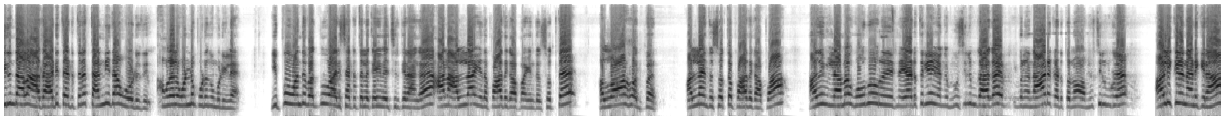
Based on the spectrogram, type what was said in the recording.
இருந்தாலும் அது அடித்தடத்துல தண்ணி தான் ஓடுது. அவங்களால ஒண்ணும் புடுங்க முடியல. இப்போ வந்து வக்பு வாரி சட்டத்துல கை வச்சிருக்கிறாங்க. ஆனா அல்லாஹ் இதை பாதுகாப்பான். இந்த சொத்தை அல்லாஹ் அக்பர். அல்லாஹ் இந்த சொத்தை பாதுகாப்பான். அதுவும் இல்லாம ஒரு ஒரு இடத்துலயும் எங்க முஸ்லிம்காக இவனை நாடு கடத்தணும். முஸ்லிம்க அழிக்கணும்னு நினைக்கிறான்.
